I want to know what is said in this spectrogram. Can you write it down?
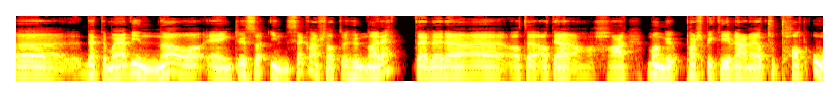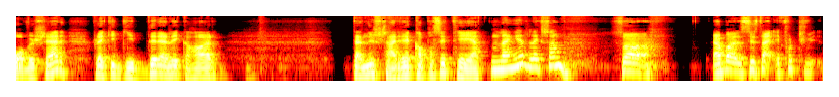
øh, dette må jeg vinne, og egentlig så innser jeg kanskje at hun har rett, eller at, jeg har mange perspektiver her når jeg totalt overser fordi jeg ikke gidder eller ikke har den nysgjerrige kapasiteten lenger, liksom. Så jeg bare syns det, er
